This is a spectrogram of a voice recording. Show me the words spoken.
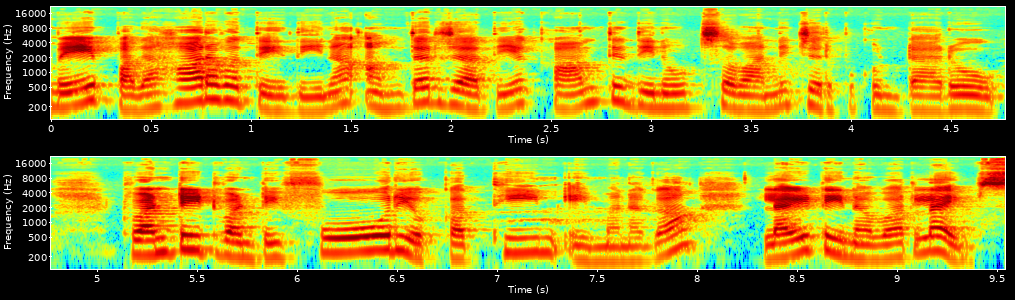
మే పదహారవ తేదీన అంతర్జాతీయ కాంతి దినోత్సవాన్ని జరుపుకుంటారు. ట్వంటీ ట్వంటీ ఫోర్ యొక్క థీమ్ ఏమనగా light in our lives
